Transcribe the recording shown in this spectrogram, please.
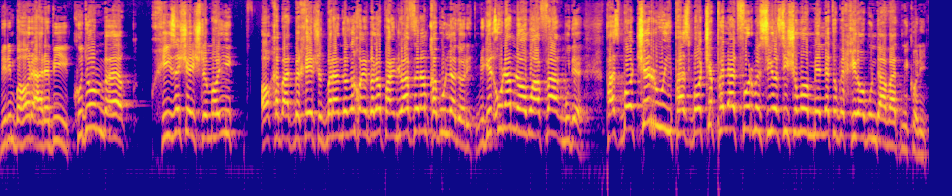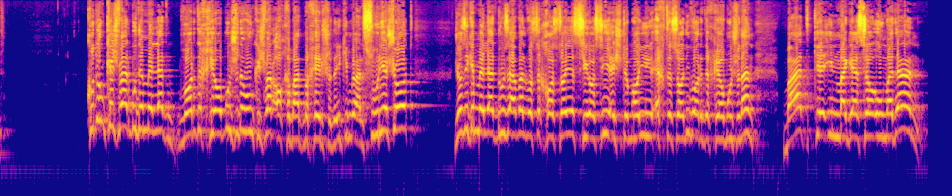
میریم بهار عربی. کدوم خیزش اجتماعی عاقبت به خیر شد؟ براندازان خب انقلاب 57 هم قبول ندارید. میگید اونم ناموفق بوده. پس با چه روی پس با چه پلتفرم سیاسی شما ملت رو به خیابون دعوت می‌کنید؟ کدوم کشور بوده ملت وارد خیابون شده و اون کشور عاقبت به خیر شده؟ یکی سوریه شد جزی که ملت روز اول واسه خواستای سیاسی اجتماعی اقتصادی وارد خیابون شدن بعد که این مگسا اومدن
